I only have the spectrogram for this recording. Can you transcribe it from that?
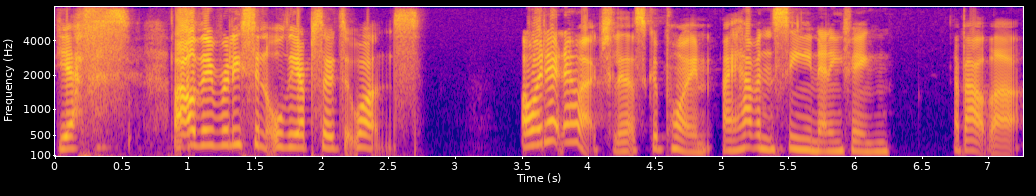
Yes. Like, are they releasing all the episodes at once? Oh, I don't know. Actually, that's a good point. I haven't seen anything about that,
